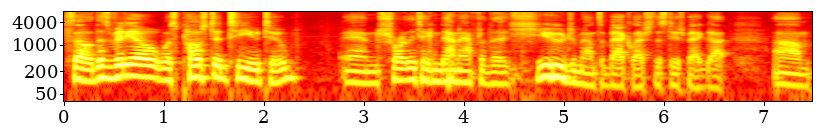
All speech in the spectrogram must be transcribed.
So this video was posted to YouTube and shortly taken down after the huge amounts of backlash this douchebag got. Um,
